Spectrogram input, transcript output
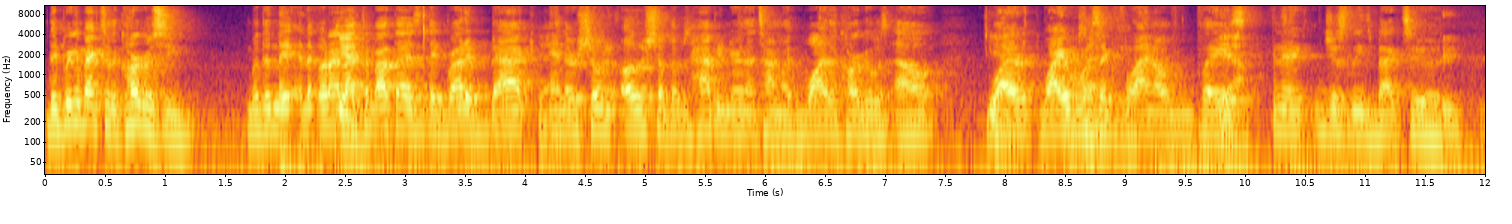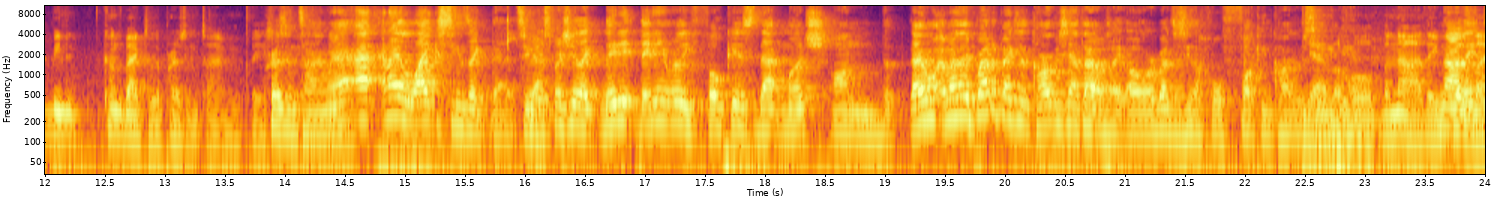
they bring it back to the cargo scene. But then they what I Yeah. liked about that is that they brought it back Yeah. and they're showing other stuff that was happening during that time, like why the cargo was out. Yeah, why, why everyone's like exactly. flying all over the place, Yeah. and then it just leads back to Be, comes back to the present time. Basically. present time, and Yeah. I, and I like scenes like that too. Yeah. Especially like they didn't they didn't really focus that much on the. I- When they brought it back to the cargo scene, I thought I was like, oh, we're about to see the whole fucking cargo scene. Yeah, scene the again. whole. But nah, they nah, they, like,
